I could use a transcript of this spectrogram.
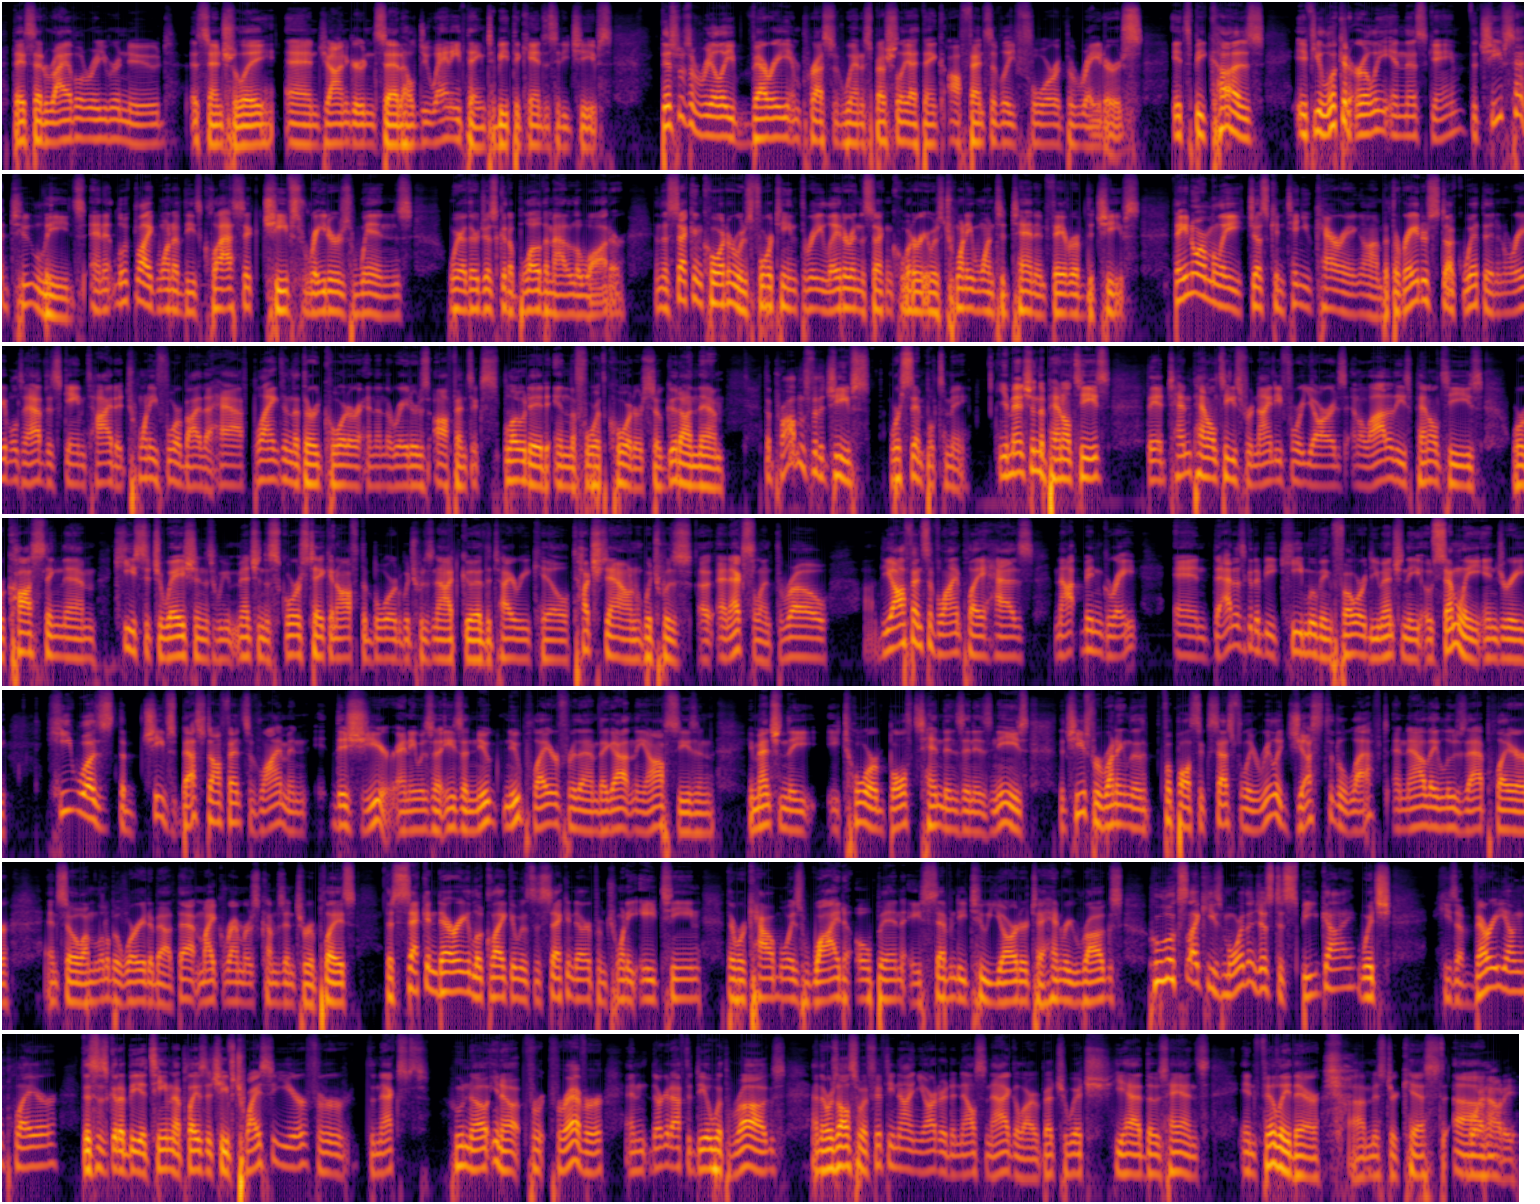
They said rivalry renewed, essentially. And Jon Gruden said he'll do anything to beat the Kansas City Chiefs. This was a really very impressive win, especially, I think, offensively for the Raiders. It's because if you look at early in this game, the Chiefs had two leads, and it looked like one of these classic Chiefs Raiders wins where they're just going to blow them out of the water. In the second quarter, it was 14-3. Later in the second quarter, it was 21 to 10 in favor of the Chiefs. They normally just continue carrying on, but the Raiders stuck with it and were able to have this game tied at 24 by the half, blanked in the third quarter, and then the Raiders' offense exploded in the fourth quarter. So good on them. The problems for the Chiefs were simple to me. You mentioned the penalties. They had 10 penalties for 94 yards, and a lot of these penalties were costing them key situations. We mentioned the scores taken off the board, which was not good, the Tyreek Hill touchdown, which was a, an excellent throw. Uh, the offensive line play has not been great, and that is going to be key moving forward. You mentioned the Osemele injury he was the Chiefs' best offensive lineman this year, and he was a, he's a new new player for them. They got in the offseason. You mentioned the he tore both tendons in his knees. The Chiefs were running the football successfully, really just to the left, and now they lose that player, and so I'm a little bit worried about that. Mike Remmers comes in to replace. The secondary looked like it was the secondary from 2018. There were Cowboys wide open, a 72 yarder to Henry Ruggs, who looks like he's more than just a speed guy, which He's a very young player. This is going to be a team that plays the Chiefs twice a year for the next who know you know for, forever and they're going to have to deal with Ruggs and there was also a 59 yarder to Nelson Agholor. I bet you which he had those hands in Philly there uh, Mr. Kist. Um, Boy howdy.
